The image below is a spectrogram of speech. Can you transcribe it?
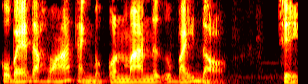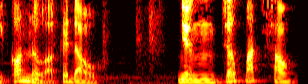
cô bé đã hóa thành một con ma nữ váy đỏ, chỉ có nửa cái đầu. Nhưng chớp mắt sau,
